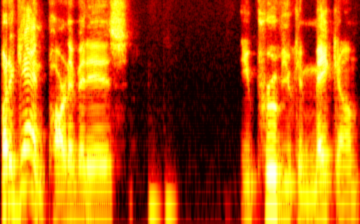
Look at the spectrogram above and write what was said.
But again, part of it is you prove you can make them.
